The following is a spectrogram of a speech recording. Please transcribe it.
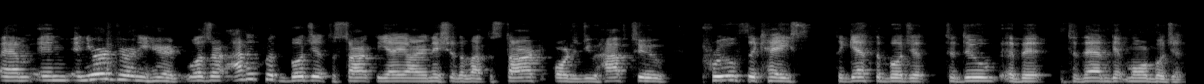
Um, in in your journey here, was there adequate budget to start the AI initiative at the start, or did you have to prove the case to get the budget to do a bit to then get more budget?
